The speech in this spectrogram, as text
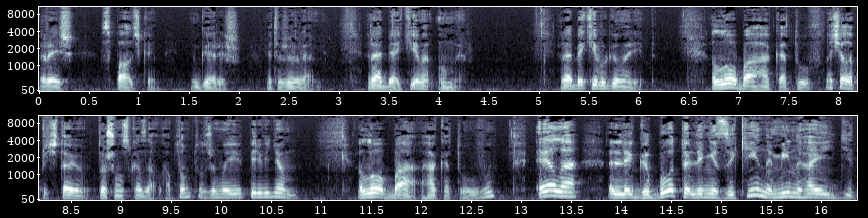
Рейш с палочкой, Гэриш это уже Раби. Раби Акива умер. Раби Акива говорит, Лоба Гакатув, сначала прочитаю то, что он сказал, а потом тут же мы переведем. Лоба Гакатув, Эла легбота ленезыкина мингаидит.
